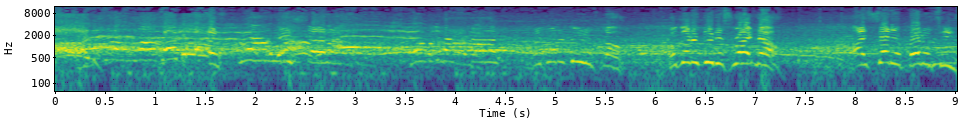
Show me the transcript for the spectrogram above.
on! Come on! It's done. Come on! We're gonna do this now. We're gonna do this right now. I said it, penalties.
